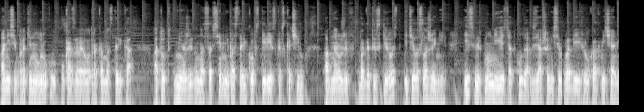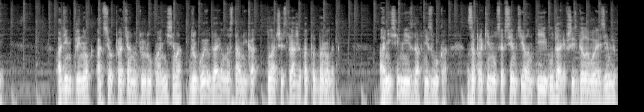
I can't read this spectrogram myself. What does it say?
Анисим протянул руку, указывая отроком на старика, а тот неожиданно, совсем не по-стариковски резко вскочил, обнаружив богатырский рост и телосложение, и сверкнул невесть откуда взявшимися в обеих руках мечами. Один клинок отсек протянутую руку Анисима, другой ударил наставника младшей стражи под подбородок. Анисим, не издав ни звука, запрокинулся всем телом и, ударившись головой о землю,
